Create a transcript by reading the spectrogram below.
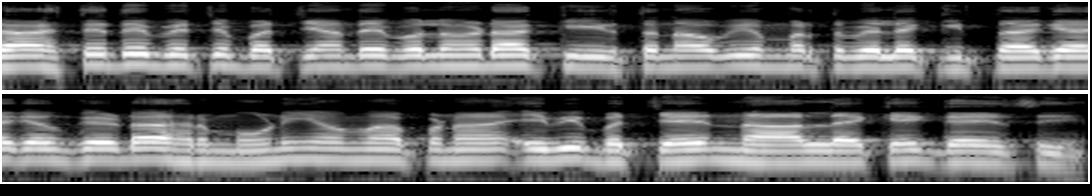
ਰਸਤੇ ਦੇ ਵਿੱਚ ਬੱਚਿਆਂ ਦੇ ਵੱਲੋਂ ਜਿਹੜਾ ਕੀਰਤਨ ਆ ਉਹ ਵੀ ਅੰਮ੍ਰਿਤ ਵੇਲੇ ਕੀਤਾ ਗਿਆ ਕਿਉਂਕਿ ਜਿਹੜਾ ਹਾਰਮੋਨੀਅਮ ਆਪਣਾ, ਇਹ ਵੀ ਬੱਚੇ ਨਾਲ ਲੈ ਕੇ ਗਏ ਸੀ।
